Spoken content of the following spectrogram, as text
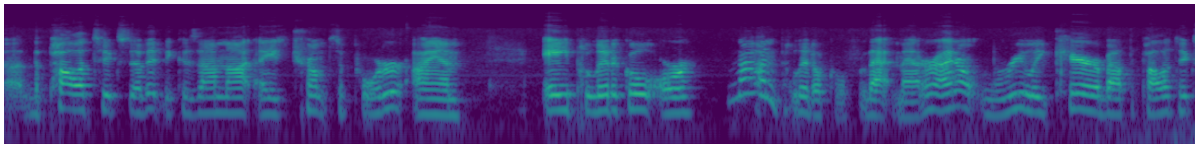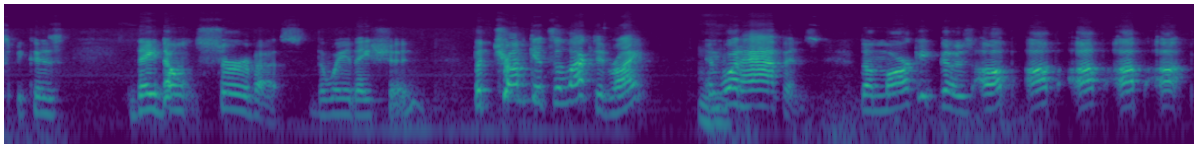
uh, the politics of it because I'm not a Trump supporter. I am apolitical or non-political for that matter. I don't really care about the politics because they don't serve us the way they should. But Trump gets elected, right? Mm-hmm. And what happens? The market goes up, up, up, up, up,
